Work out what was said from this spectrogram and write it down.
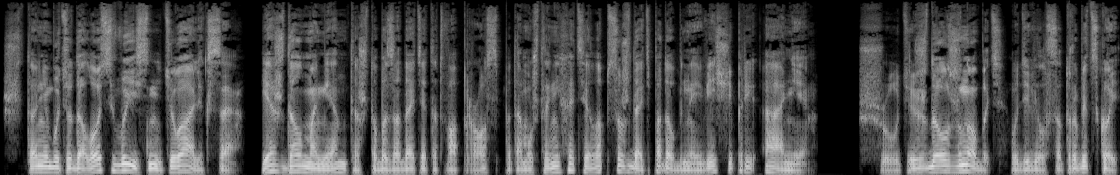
Что-нибудь удалось выяснить у Алекса? Я ждал момента, чтобы задать этот вопрос, потому что не хотел обсуждать подобные вещи при Ане. «Шутишь, должно быть», — удивился Трубецкой.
